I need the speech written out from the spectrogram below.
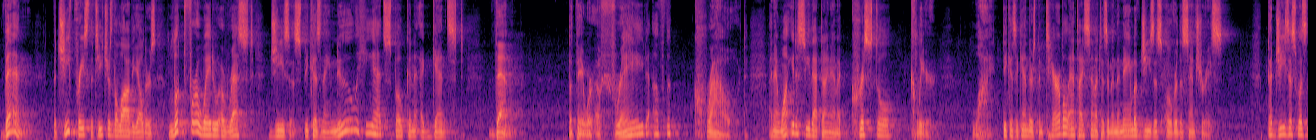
then the chief priests, the teachers of the law, the elders looked for a way to arrest Jesus because they knew he had spoken against them. But they were afraid of the crowd. And I want you to see that dynamic crystal clear. Why? Because again, there's been terrible anti Semitism in the name of Jesus over the centuries. But Jesus was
